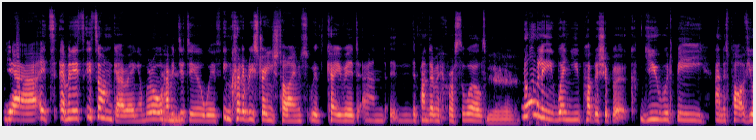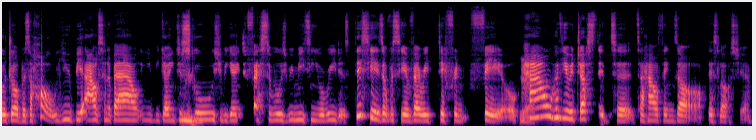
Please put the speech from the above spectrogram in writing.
Yeah, it's. I mean, it's it's ongoing, and we're all having Mm. to deal with incredibly strange times with COVID and the, the pandemic across the world. Yeah. Normally, when you publish a book, you would be, and as part of your job as a whole, you'd be out and about, you'd be going to Mm. schools, you'd be going to festivals, you'd be meeting your readers. This year is obviously a very different feel. Yeah. How have you adjusted to to how things are this last year?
